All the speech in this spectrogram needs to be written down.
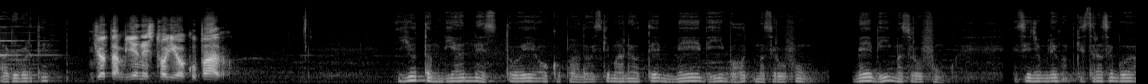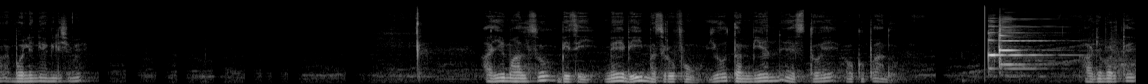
आगे बढ़ते yo también estoy ocupado. यो तम्बियन estoy ocupado. इसके माने होते हैं मैं भी बहुत मसरूफ़ हूँ। मैं भी मसरूफ़ हूँ। इसी जुमले को हम किस तरह से बोलेंगे इंग्लिश में? आई एम आल्सो बिज़ी मैं भी मसरूफ़ हूँ। यो तम्बियन estoy ocupado. आगे बढ़ते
